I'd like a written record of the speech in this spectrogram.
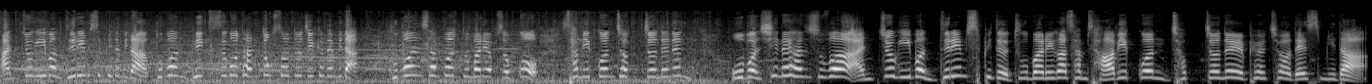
안쪽 2번 드림 스피드입니다. 9번 빅스고 단독 선두 지켜냅니다. 9번 3번 두 마리 앞섰고 3위권 접전에는 5번 신의 한수와 안쪽 2번 드림 스피드 두 마리가 3, 4위권 접전을 펼쳐냈습니다.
